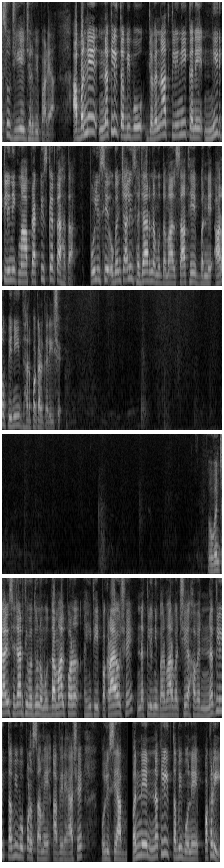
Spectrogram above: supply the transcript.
એસઓજીએ ઝડપી પાડ્યા. આ બંને નકલી તબીબો જગન્નાથ ક્લિનિક અને નીર ક્લિનિકમાં પ્રેક્ટિસ કરતા હતા. પોલીસે ઓગણચાલીસ હજારના મુદ્દામાલ સાથે બંને આરોપીની ધરપકડ કરી છે. તો ઓગણચાલીસ હજારથી વધુનો મુદ્દામાલ પણ અહીંથી પકડાયો છે. નકલીની ભરમાર વચ્ચે હવે નકલી તબીબો પણ સામે આવી રહ્યા છે. પોલીસે આ બંને નકલી તબીબોને પકડી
